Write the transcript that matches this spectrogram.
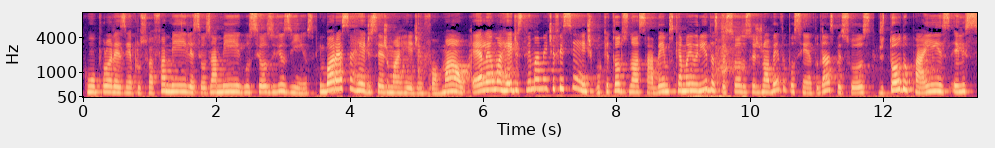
como por exemplo sua família, seus amigos, seus vizinhos. Embora essa rede seja uma rede informal, ela é uma rede extremamente eficiente, porque todos nós sabemos que a maioria das pessoas, ou seja, 90% das pessoas de todo o país, eles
